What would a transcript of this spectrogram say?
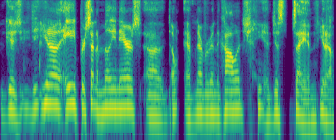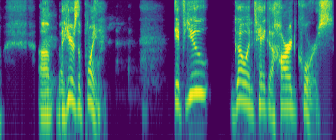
because you, you know, eighty percent of millionaires uh, don't have never been to college. Just saying, you know. Um, but here's the point: if you go and take a hard course,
